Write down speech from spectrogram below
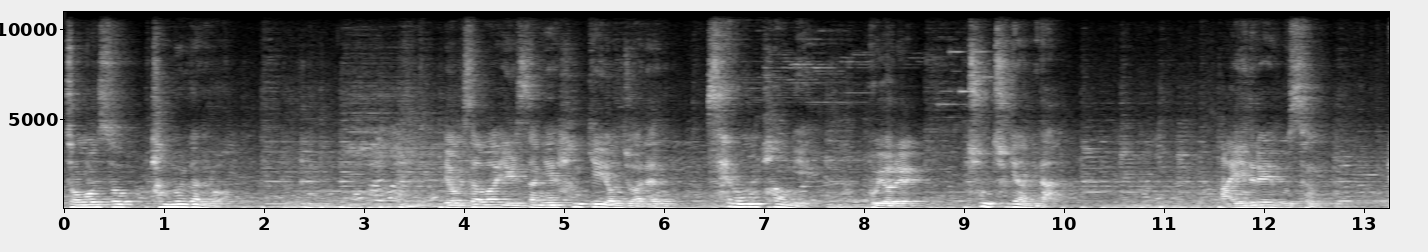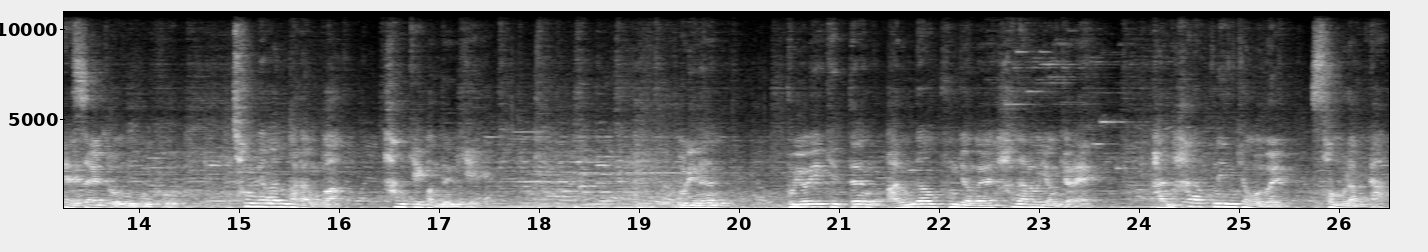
정원 속 박물관으로 역사와 일상에 함께 연주하는 새로운 화음이 부여를 춤추게 합니다. 아이들의 웃음, 햇살 좋은 오후, 청명한 바람과 함께 걷는 길. 우리는 부여에 깃든 아름다운 풍경을 하나로 연결해 단 하나뿐인 경험을 선물합니다.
